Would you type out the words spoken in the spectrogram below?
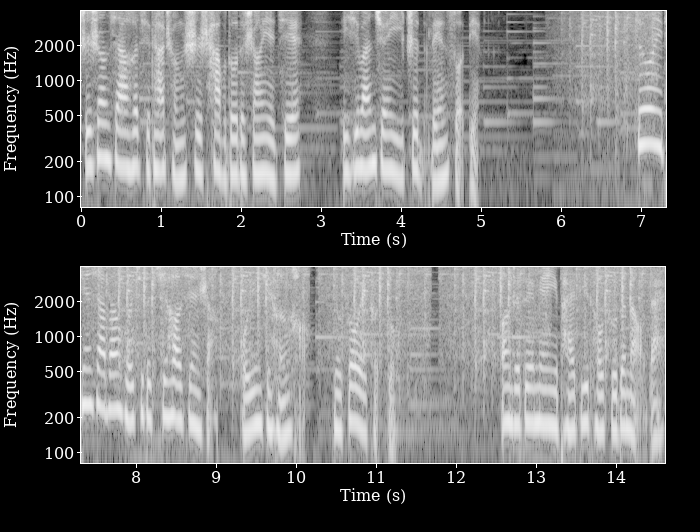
只剩下和其他城市差不多的商业街，以及完全一致的连锁店。最后一天下班回去的七号线上，我运气很好，有座位可坐。望着对面一排低头族的脑袋，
